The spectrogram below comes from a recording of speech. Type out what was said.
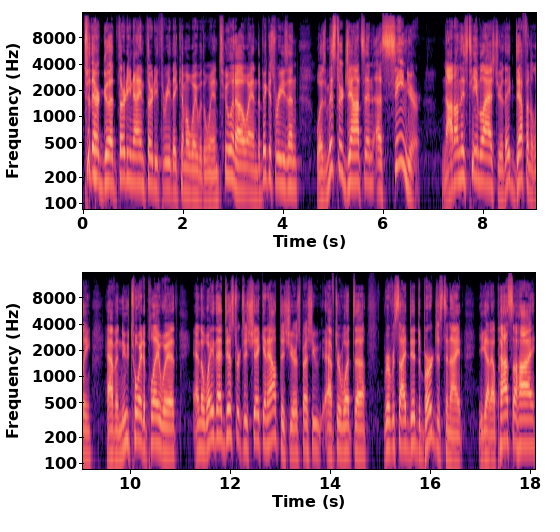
to their good 39-33 they come away with a win 2 and 0 and the biggest reason was Mr. Johnson a senior not on this team last year. They definitely have a new toy to play with. And the way that district is shaken out this year, especially after what uh, Riverside did to Burgess tonight, you got El Paso High,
